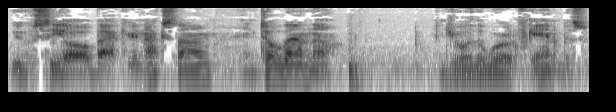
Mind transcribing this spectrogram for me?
we will see you all back here next time. Until then, though, enjoy the world of cannabis.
